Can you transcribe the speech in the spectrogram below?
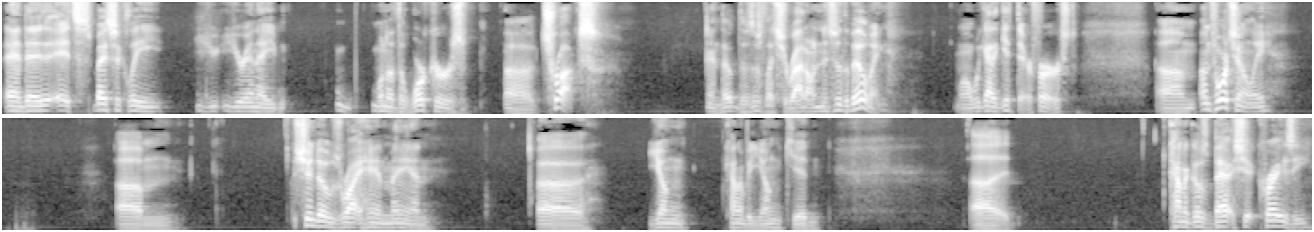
and it's basically you, you're in a one of the workers' uh, trucks, and they'll, they'll just let you right on into the building. Well, we got to get there first. Um, unfortunately, um, Shindo's right hand man, uh, young, kind of a young kid, uh, kind of goes batshit crazy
